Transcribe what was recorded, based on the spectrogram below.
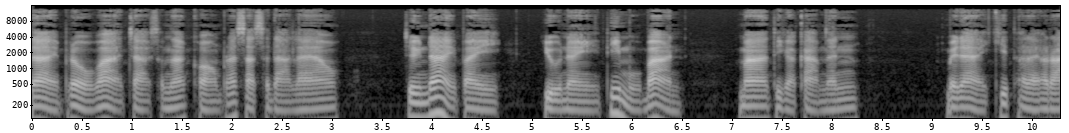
ได้พระโอว่าจากสำนักของพระศาสดาแล้ว จึงได้ไปอยู่ในที่หมู่บ้าน มาติกากามนั้น ไม่ได้คิดอะไรอะไร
